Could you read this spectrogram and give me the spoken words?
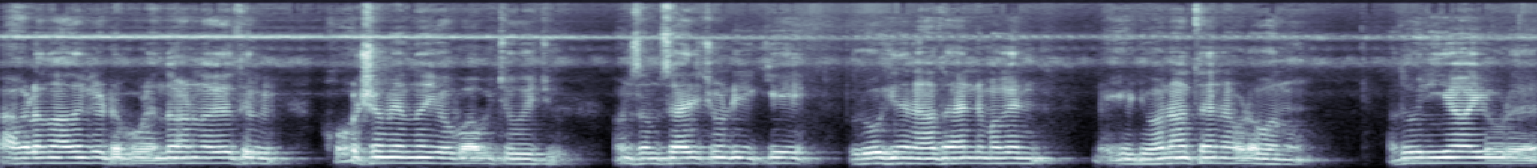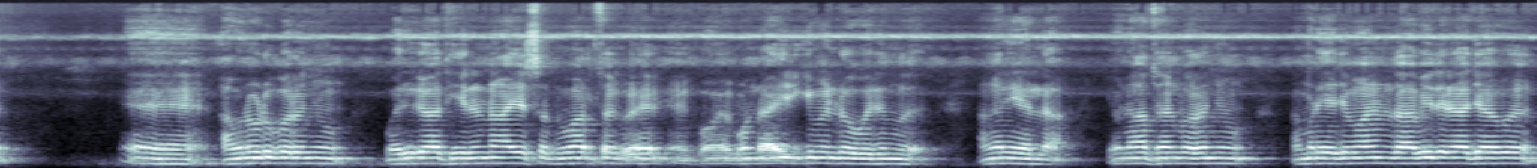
കാഹളനാഥം കേട്ടപ്പോൾ എന്താണ് നഗരത്തിൽ ഘോഷമെന്ന് യോബാബ് ചോദിച്ചു. അവൻ സംസാരിച്ചുകൊണ്ടിരിക്കെ പുരോഹിതൻ ആധാന്റെ മകൻ ജോനാഥാൻ അവിടെ വന്നു. അതോനിയായോട് അവനോട് പറഞ്ഞു വരിക ധീരനായ സദ്വാർത്ത കൊണ്ടായിരിക്കുമല്ലോ വരുന്നത്. അങ്ങനെയല്ല. യോനാഥാൻ പറഞ്ഞു നമ്മുടെ യജമാനൻ ദാവീദ് രാജാവ്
